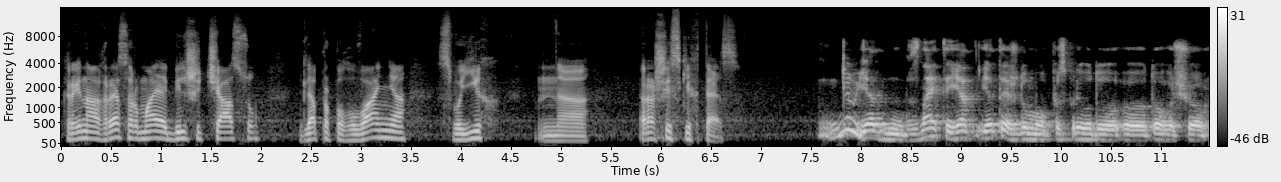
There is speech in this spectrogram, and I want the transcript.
країна-агресор має більше часу для пропагування своїх е, рашистських тез. Ну, я знаєте, я, я теж думав з приводу е, того, що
